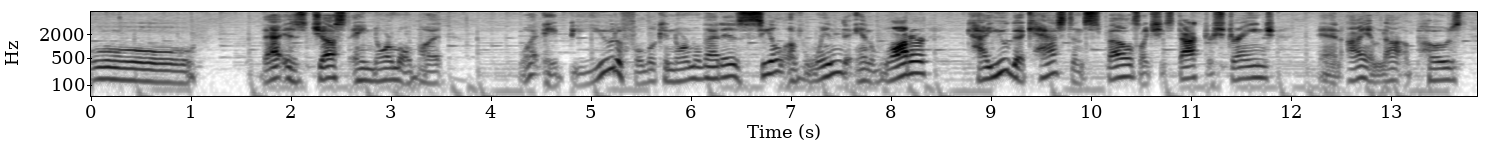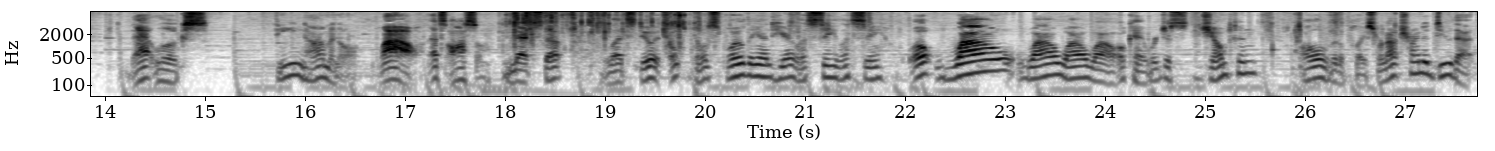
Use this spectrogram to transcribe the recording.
Ooh. That is just a normal, but what a beautiful looking normal that is. Seal of Wind and Water. Cayuga casting spells like she's Doctor Strange, and I am not opposed. That looks phenomenal. Wow, that's awesome. Next up, let's do it. Oh, don't spoil the end here. Let's see, let's see. Oh, wow, wow, wow, wow. Okay, we're just jumping all over the place. We're not trying to do that,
